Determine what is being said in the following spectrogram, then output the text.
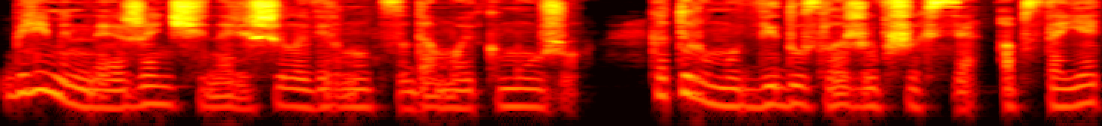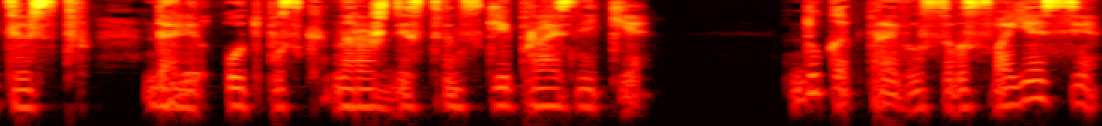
Беременная женщина решила вернуться домой к мужу, которому ввиду сложившихся обстоятельств дали отпуск на рождественские праздники. Дук отправился во свояси,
